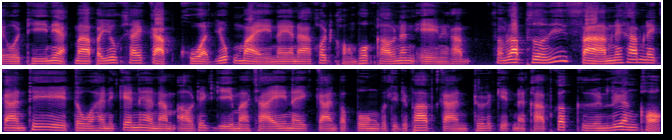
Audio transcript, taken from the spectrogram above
IoT เนี่ยมาประยุกต์ใช้กับขวดยุคใหม่ในอนาคตของพวกเขานั่นเองนะครับ สำหรับส่วนที่ 3 นะครับในการที่ตัว Heineken เนี่ยนำเอาเทคโนโลยีมาใช้ในการปรับปรุงประสิทธิภาพการธุรกิจนะครับ ก็คือเรื่องของ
